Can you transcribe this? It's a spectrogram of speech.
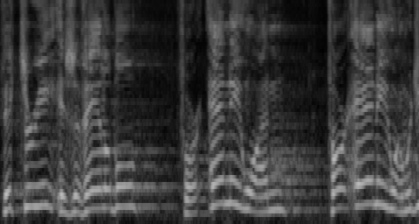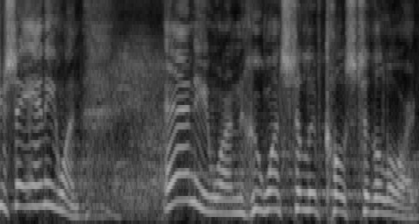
Victory is available for anyone, for anyone. Would you say anyone? Anyone, anyone who wants to live close to the Lord.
